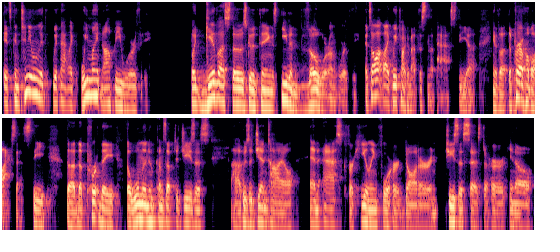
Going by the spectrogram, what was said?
it's continuing with, with that, like we might not be worthy but give us those good things even though we're unworthy it's a lot like we've talked about this in the past the uh, you know the, the prayer of humble access the the the the, the woman who comes up to jesus uh, who's a gentile and ask for healing for her daughter. And jesus says to her you know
